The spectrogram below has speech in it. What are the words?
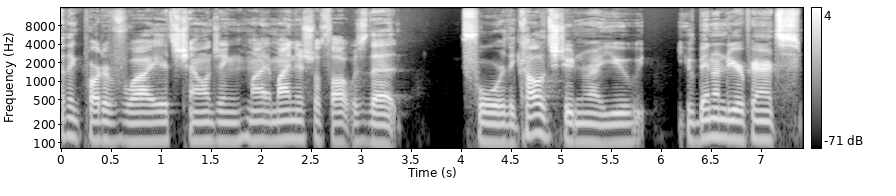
I think part of why it's challenging. My my initial thought was that for the college student, right, you you've been under your parents'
